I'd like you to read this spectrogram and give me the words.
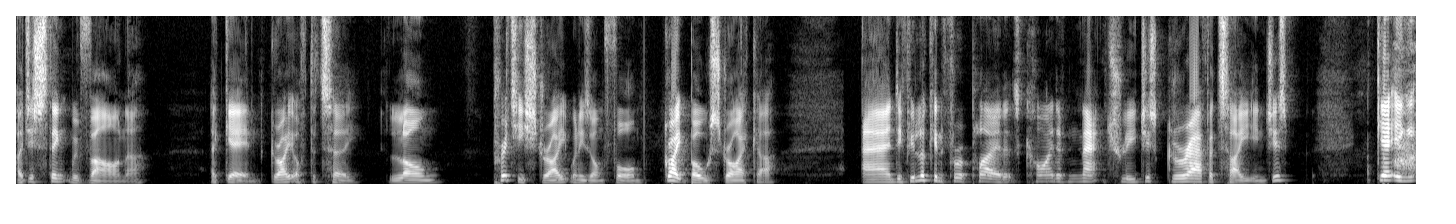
I just think with Varner, again, great off the tee, long, pretty straight when he's on form, great ball striker. And if you're looking for a player that's kind of naturally just gravitating, just getting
